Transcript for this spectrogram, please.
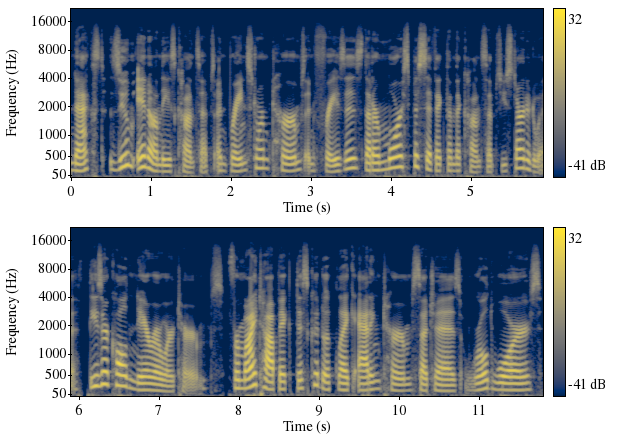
Next, zoom in on these concepts and brainstorm terms and phrases that are more specific than the concepts you started with. These are called narrower terms. For my topic, this could look like adding terms such as world wars,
